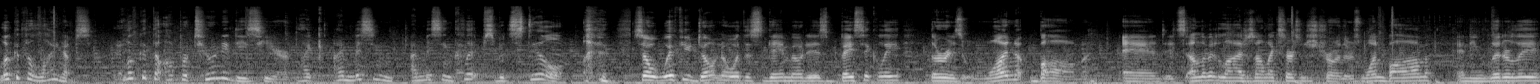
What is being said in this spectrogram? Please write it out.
Look at the lineups. Look at the opportunities here. Like I'm missing I'm missing clips, but still. so if you don't know what this game mode is, basically there is one bomb and it's unlimited lives. It's not like search and destroy. There's one bomb and you literally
